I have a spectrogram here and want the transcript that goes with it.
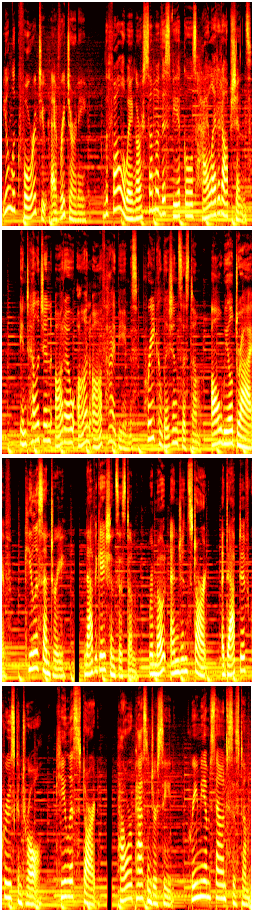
You'll look forward to every journey. The following are some of this vehicle's highlighted options. Intelligent auto on-off high beams, pre-collision system, all-wheel drive, keyless entry, navigation system, remote engine start, adaptive cruise control, keyless start, power passenger seat, premium sound system.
